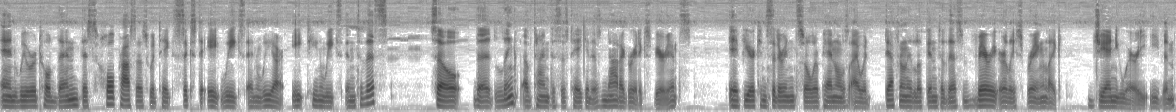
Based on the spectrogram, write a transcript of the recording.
and we were told then this whole process would take 6 to 8 weeks and we are 18 weeks into this. So the length of time this has taken is not a great experience if you're considering solar panels, I would definitely look into this very early spring, like January even.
